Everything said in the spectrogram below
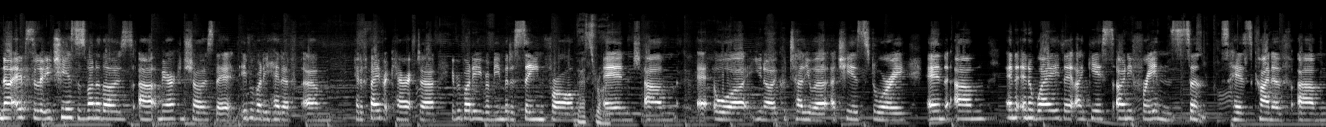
No, absolutely. Cheers is one of those uh, American shows that everybody had a um, had a favourite character. Everybody remembered a scene from. That's right. And um, or you know could tell you a, a Cheers story, and um, and in a way that I guess only Friends since has kind of um,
